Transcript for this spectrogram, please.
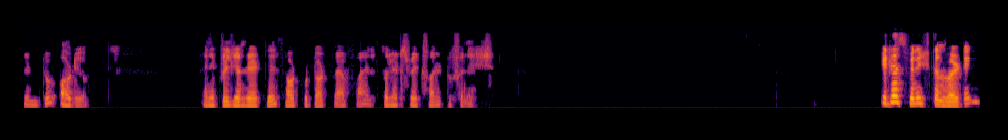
into audio and it will generate this output.wav file. So let's wait for it to finish. It has finished converting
